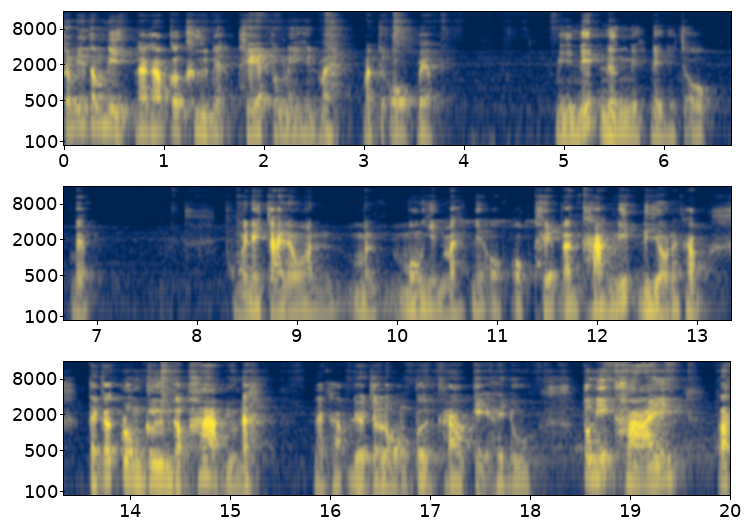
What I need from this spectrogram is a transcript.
จะมีตำหนินะครับก็คือเนี่ยเทปตรงนี้เห็นไหมมันจะออกแบบ มีนิดหนึ่งนี่นี่นจะอกแบบ ผมไม่แน่ใจนะว่ามันมันมองเห็นไหมเนี่ยอกออกเทปด้านข้างนิดเดียวนะครับ แต่ก็กลมกลืนกับภาพอยู่นะนะครับ เดี๋ยวจะลองเปิดคราวเกะให้ดู ตัวนี้ขายรา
